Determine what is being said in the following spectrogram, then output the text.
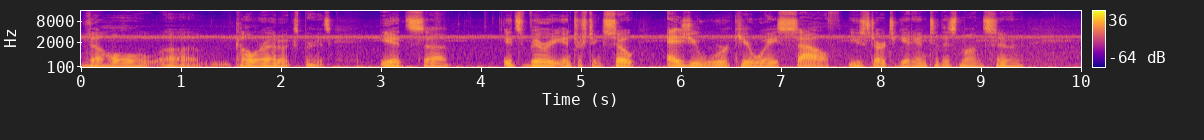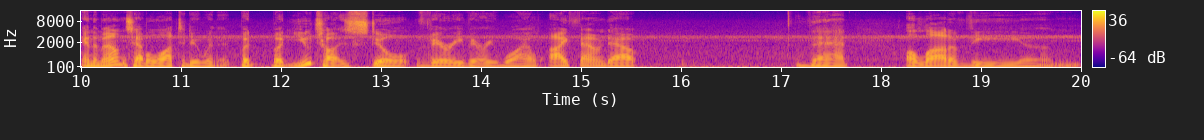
the whole uh, Colorado experience. It's uh, it's very interesting. So as you work your way south, you start to get into this monsoon, and the mountains have a lot to do with it. But but Utah is still very very wild. I found out that a lot of the um,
